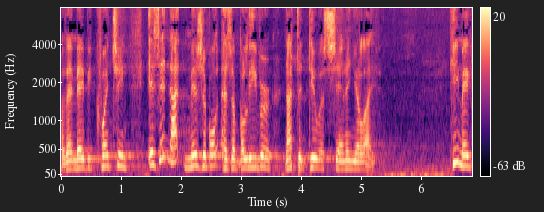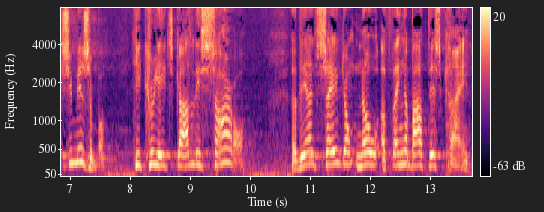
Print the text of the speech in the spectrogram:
or they may be quenching. Is it not miserable as a believer not to deal with sin in your life? He makes you miserable. He creates godly sorrow. Uh, the unsaved don't know a thing about this kind.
